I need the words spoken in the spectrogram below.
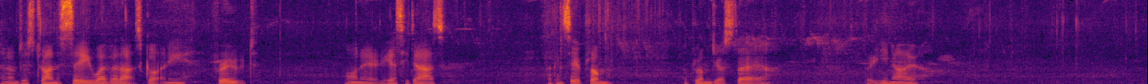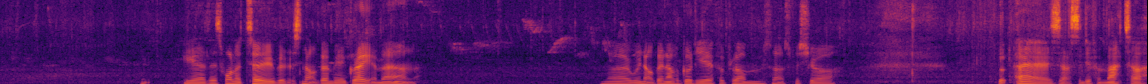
And I'm just trying to see whether that's got any fruit on it. Yes it does. I can see a plum a plum just there. But you know, yeah, there's one or two, but it's not going to be a great amount. No, we're not going to have a good year for plums, that's for sure. But pears, that's a different matter.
